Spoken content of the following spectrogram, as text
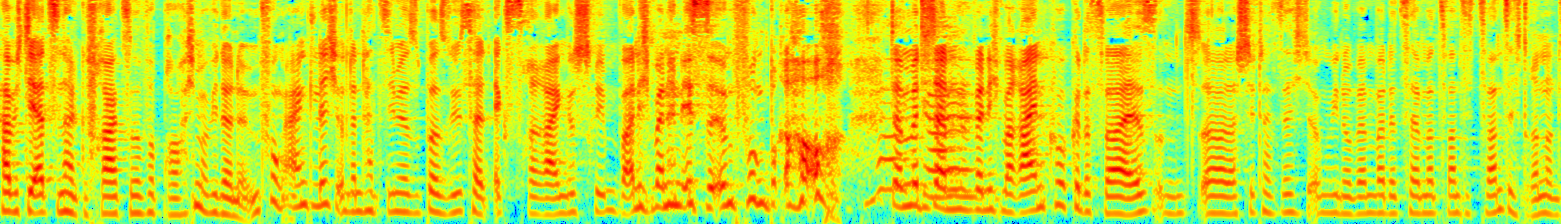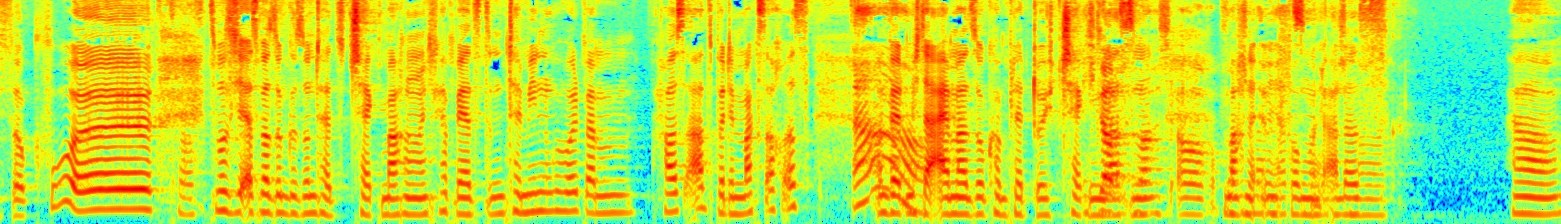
habe ich die Ärztin halt gefragt, so, brauche ich mal wieder eine Impfung eigentlich? Und dann hat sie mir super süß halt extra reingeschrieben, wann ich meine nächste Impfung brauche, damit ich dann, wenn ich mal reingucke, das weiß. Und äh, da steht tatsächlich irgendwie November, Dezember 2020 drin und ich so, cool. Krass. Jetzt muss ich erstmal so einen Gesundheitscheck machen. Ich habe mir jetzt einen Termin geholt beim Hausarzt, bei dem Max auch ist Ah. und werde mich da einmal so komplett durchchecken Ich glaube, das lassen. mache ich auch. obwohl Mach ich eine Impfung und alles. eigentlich Ja.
